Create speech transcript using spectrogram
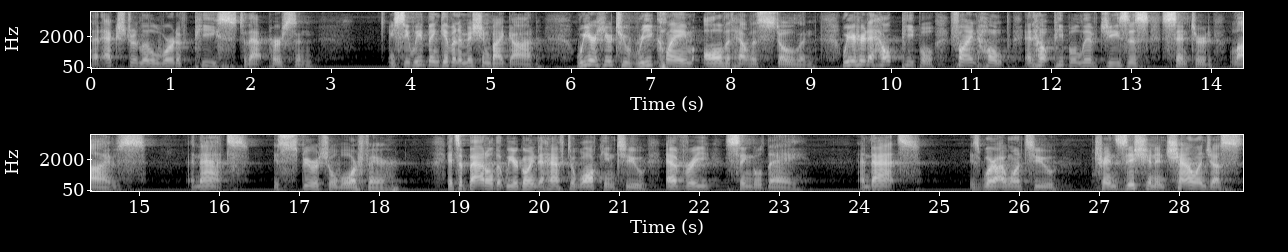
that extra little word of peace to that person. You see, we've been given a mission by God. We are here to reclaim all that hell has stolen. We are here to help people find hope and help people live Jesus centered lives. And that is spiritual warfare. It's a battle that we are going to have to walk into every single day. And that is where I want to transition and challenge us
